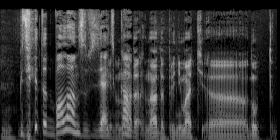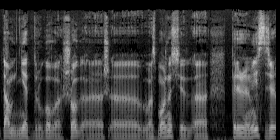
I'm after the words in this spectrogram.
где этот баланс взять? ну, надо, надо принимать, э, ну, там нет другого шага, э, э, возможности. Э,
